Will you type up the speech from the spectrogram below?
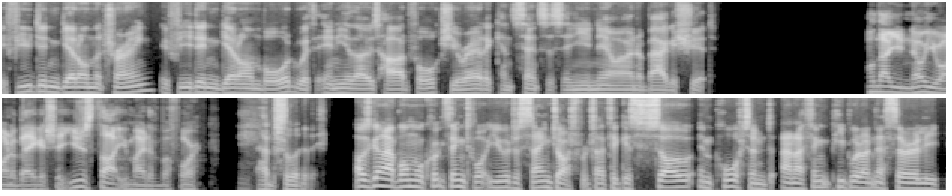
If you didn't get on the train, if you didn't get on board with any of those hard forks, you're out of consensus and you now own a bag of shit. Well, now you know you own a bag of shit. You just thought you might have before. Absolutely. I was going to add one more quick thing to what you were just saying, Josh, which I think is so important. And I think people don't necessarily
